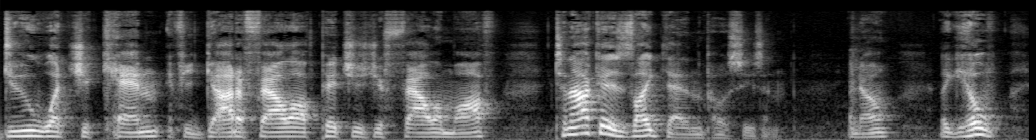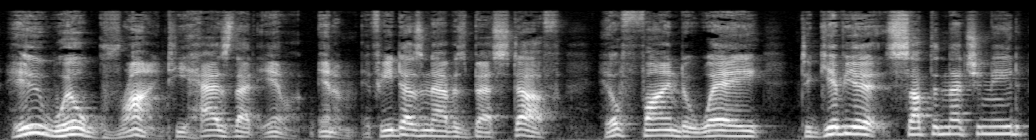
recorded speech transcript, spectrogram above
do what you can. If you gotta foul off pitches, you foul them off. Tanaka is like that in the postseason. You know, like he'll he will grind. He has that. In him. If he doesn't have his best stuff, he'll find a way to give you something that you need.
